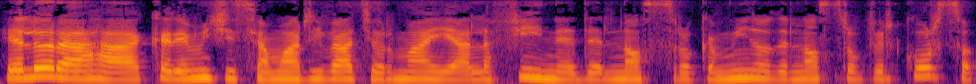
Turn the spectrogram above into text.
E allora, cari amici, siamo arrivati ormai alla fine del nostro cammino, del nostro percorso.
